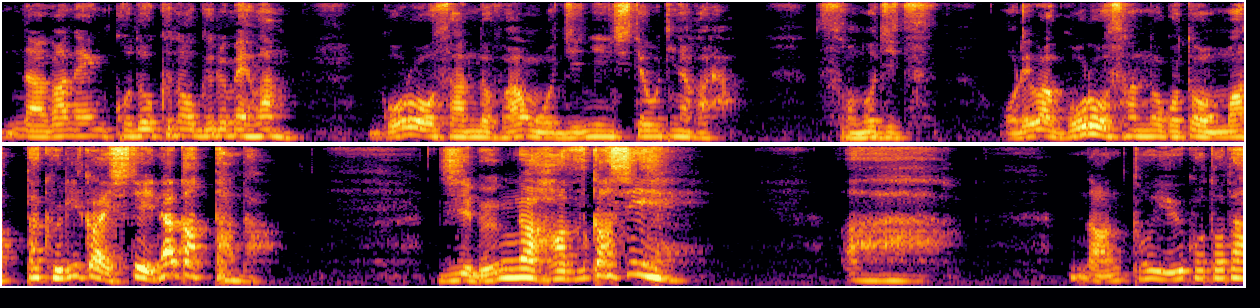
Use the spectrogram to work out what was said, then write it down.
長年孤独のグルメファン、五郎さんのファンを辞任しておきながら、その実、俺は五郎さんのことを全く理解していなかったんだ。自分が恥ずかしい。ああ、なんということだ。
